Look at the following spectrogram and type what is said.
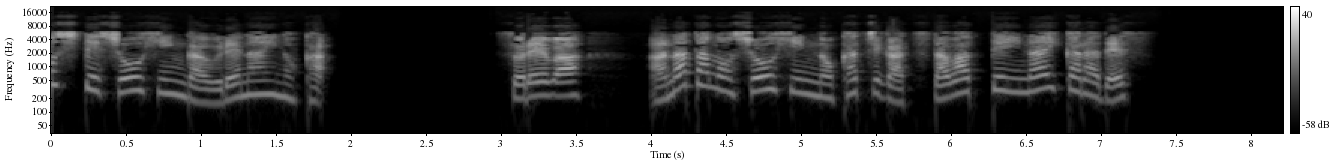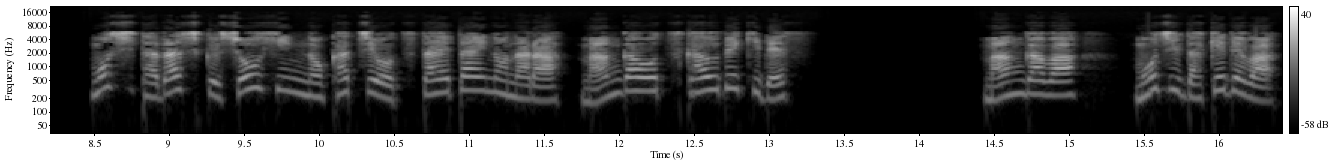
うして商品が売れないのか。それは、あなたの商品の価値が伝わっていないからです。もし正しく商品の価値を伝えたいのなら漫画を使うべきです。漫画は文字だけでは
